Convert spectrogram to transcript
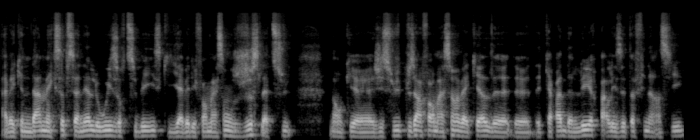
avec une dame exceptionnelle, Louise Urtubise, qui avait des formations juste là-dessus. Donc, euh, j'ai suivi plusieurs formations avec elle d'être capable de lire par les états financiers,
